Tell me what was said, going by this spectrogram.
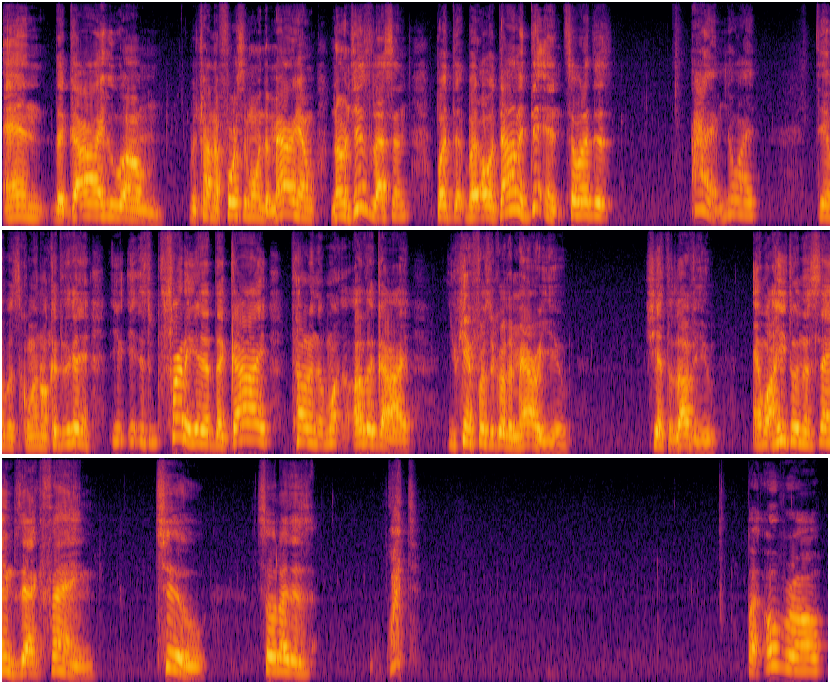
And the guy who um was trying to force on to marry him, learned his lesson, but the, but oh, Odanna didn't. So I just, I have no idea what's going on. Because it's funny that the guy telling the one other guy, you can't force a girl to marry you. She has to love you. And while he's doing the same exact thing, too, so like this, what? But overall,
